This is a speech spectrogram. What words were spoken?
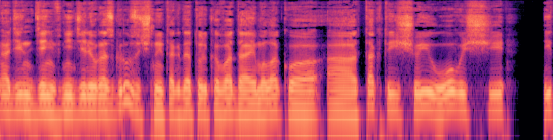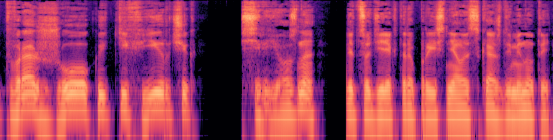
один день в неделю разгрузочный, тогда только вода и молоко, а так-то еще и овощи, и творожок, и кефирчик. Серьезно? Лицо директора прояснялось с каждой минутой.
